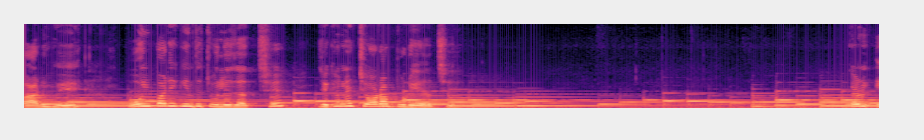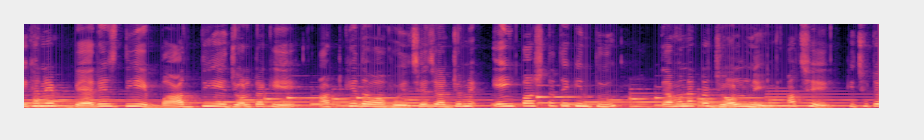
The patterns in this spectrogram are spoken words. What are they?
পার হয়ে ওই পারে কিন্তু চলে যাচ্ছে, যেখানে চড়া পড়ে আছে। কারণ এখানে ব্যারেজ দিয়ে বাদ দিয়ে জলটাকে আটকে দেওয়া হয়েছে, যার জন্য এই পাশটাতে কিন্তু তেমন একটা জল নেই। আছে, কিছুটা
